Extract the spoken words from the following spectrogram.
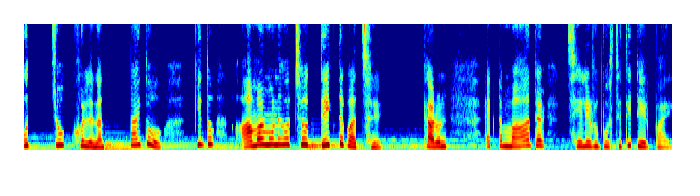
ও চোখ খোলে না, তাই তো? কিন্তু আমার মনে হচ্ছে ও দেখতে পাচ্ছে, কারণ একটা মা তার ছেলের উপস্থিতি টের পায়।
